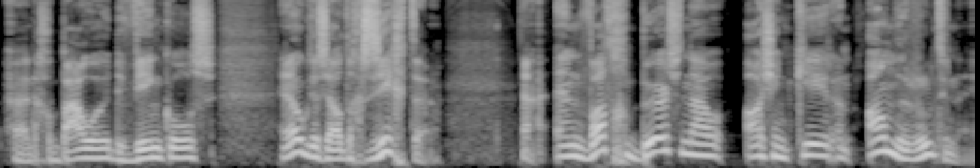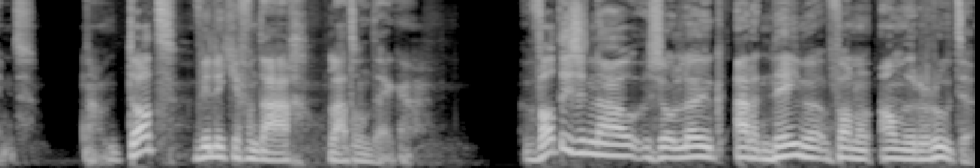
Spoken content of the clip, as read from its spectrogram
de gebouwen, de winkels en ook dezelfde gezichten. Nou, en wat gebeurt er nou als je een keer een andere route neemt? Nou, dat wil ik je vandaag laten ontdekken. Wat is er nou zo leuk aan het nemen van een andere route?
